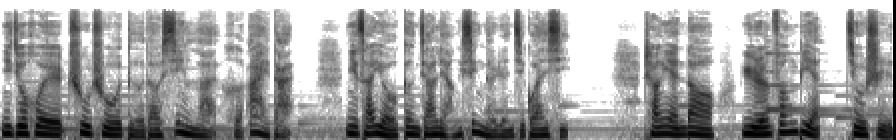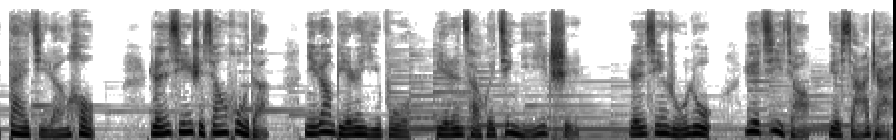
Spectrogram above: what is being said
你就会处处得到信赖和爱戴，你才有更加良性的人际关系。常言道，与人方便就是待己仁厚，人心是相互的，你让别人一步，别人才会敬你一尺。人心如路，越计较越狭窄。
